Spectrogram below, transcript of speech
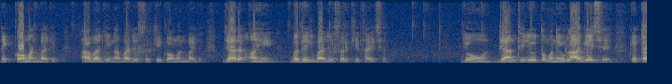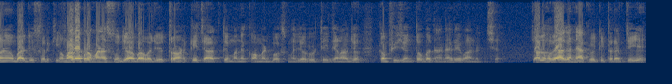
ને કોમન બાજુ. આ બાજુના બાજુ સરખી કોમન બાજુ. જ્યારે અહીં બધી જ બાજુ સરખી થાય છે. જો હું ધ્યાનથી જોઉં તો મને એવું લાગે છે કે ત્રણેય બાજુ સરખી તમારા પ્રમાણે શું જવાબ આવવા જોઈએ? ત્રણ કે ચાર? તે મને કોમેન્ટ બોક્સમાં જરૂરથી જણાવજો. કન્ફ્યુઝન તો બધાને રહેવાનું જ છે. ચાલો, હવે આગળની આકૃતિ તરફ જઈએ.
